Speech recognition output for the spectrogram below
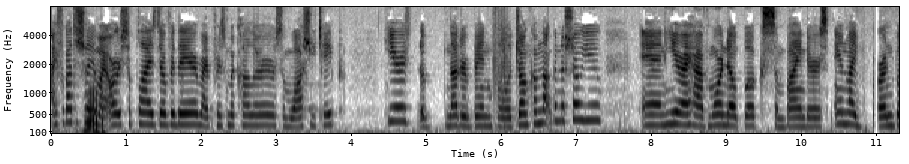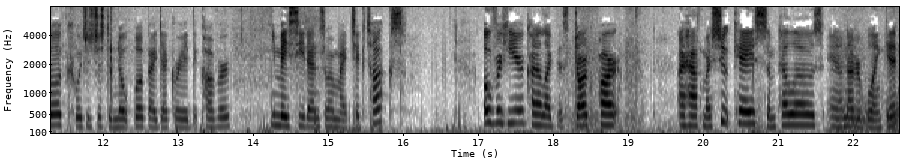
I forgot to show you my art supplies over there, my Prismacolor, some washi tape. Here's another bin full of junk I'm not going to show you. And here I have more notebooks, some binders, and my burn book, which is just a notebook. I decorated the cover. You may see that in some of my TikToks. Over here, kind of like this dark part, I have my suitcase, some pillows, and another blanket.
